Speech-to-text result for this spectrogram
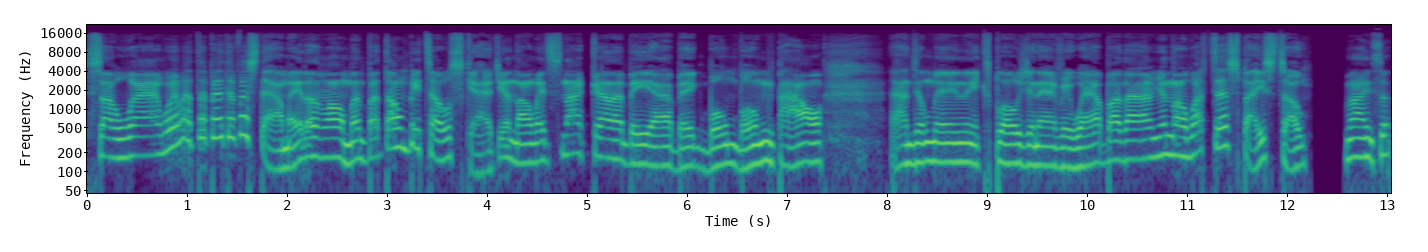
So uh, we're at a bit of a stalemate at the moment, but don't be too scared. You know, it's not gonna be a big boom boom pow. And an explosion everywhere, but uh, you know what's the space too? Right. So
